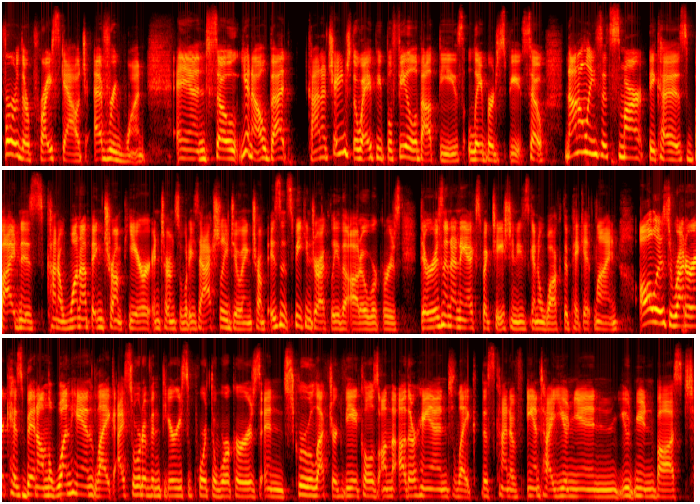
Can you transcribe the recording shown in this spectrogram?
further price gouge everyone. And so, you know, that kind of change the way people feel about these labor disputes. So not only is it smart because Biden is kind of one-upping Trump here in terms of what he's actually doing. Trump isn't speaking directly to the auto workers. There isn't any expectation he's going to walk the picket line. All his rhetoric has been on the one hand, like I sort of in theory support the workers and screw electric vehicles. On the other hand, like this kind of anti-union, union boss,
